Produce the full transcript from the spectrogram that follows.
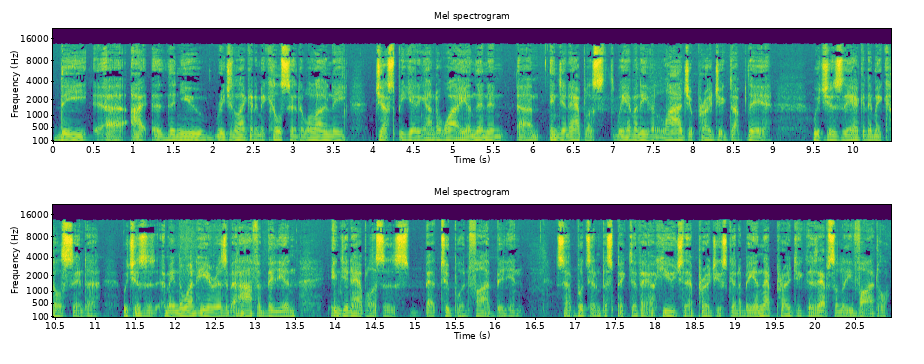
the uh, I, the new regional academic health centre will only just be getting underway, and then in um, Indianapolis we have an even larger project up there, which is the academic health centre, which is I mean the one here is about half a billion. Indianapolis is about 2.5 billion. So it puts in perspective how huge that project is going to be. And that project is absolutely vital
